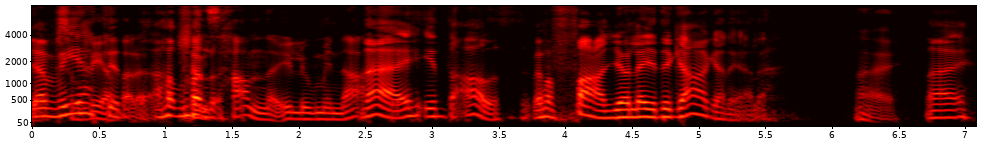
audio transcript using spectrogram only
Jag som vet ledare? inte. Han Känns han Illuminati? Nej, inte alls. Men vad fan, gör Lady Gaga det eller? Nej. Nej.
